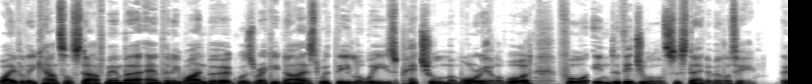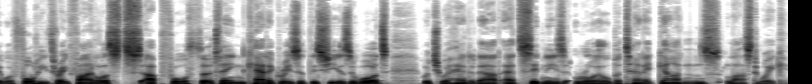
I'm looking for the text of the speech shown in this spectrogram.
Waverley Council staff member Anthony Weinberg was recognised with the Louise Petchell Memorial Award for individual sustainability. There were 43 finalists up for 13 categories at this year's awards, which were handed out at Sydney's Royal Botanic Gardens last week.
